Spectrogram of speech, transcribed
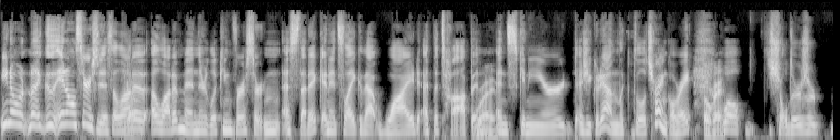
you know like in all seriousness, a lot Yeah. of a lot of men they're looking for a certain aesthetic, and it's like that wide at the top and, Right. and skinnier as you go down, like the little triangle, right? Okay. Well, shoulders are a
